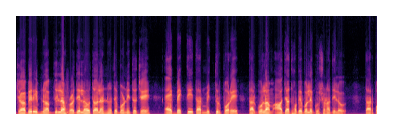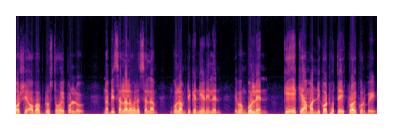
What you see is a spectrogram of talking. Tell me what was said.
জাবির ইবনু আবদুল্লাহ রদিল্লাহ তাল্লাহতে বর্ণিত যে, এক ব্যক্তি তার মৃত্যুর পরে তার গোলাম আজাদ হবে বলে ঘোষণা দিল। তারপর সে অভাবগ্রস্ত হয়ে পড়ল। নবী সাল্লাহ সাল্লাম গোলামটিকে নিয়ে নিলেন এবং বললেন, কে একে আমার নিকট হতে ক্রয় করবে?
